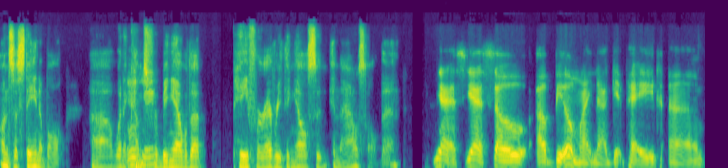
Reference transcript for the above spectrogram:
unsustainable uh, when it comes mm-hmm. for being able to pay for everything else in, in, the household then. Yes yes. So a bill might not get paid. Um,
